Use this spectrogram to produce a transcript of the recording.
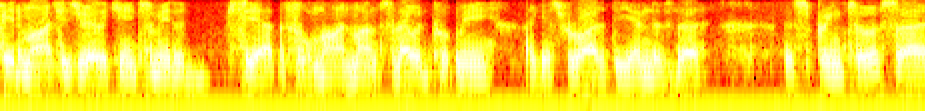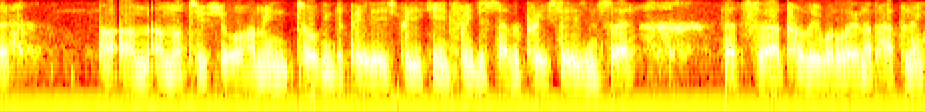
Peter Myers, he's really keen for me to see out the full nine months. So that would put me, I guess, right at the end of the the spring tour. So I- I'm I'm not too sure. I mean, talking to Peter, he's pretty keen for me just to have a pre-season. So that's uh, probably what will end up happening.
